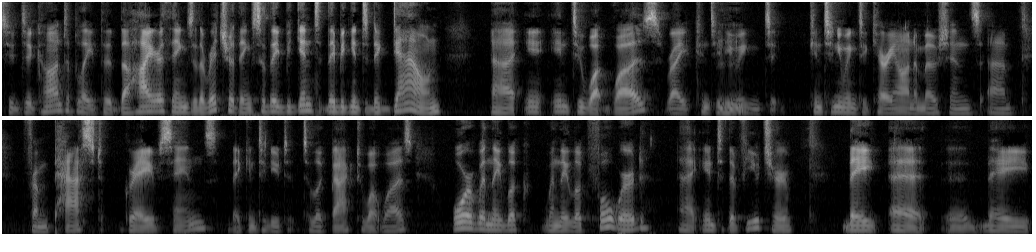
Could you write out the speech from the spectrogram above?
to to contemplate the, the higher things or the richer things. So they begin to they begin to dig down uh, in, into what was right, continuing mm-hmm. to continuing to carry on emotions um, from past grave sins. They continue to, to look back to what was, or when they look when they look forward uh, into the future, they uh, uh, they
